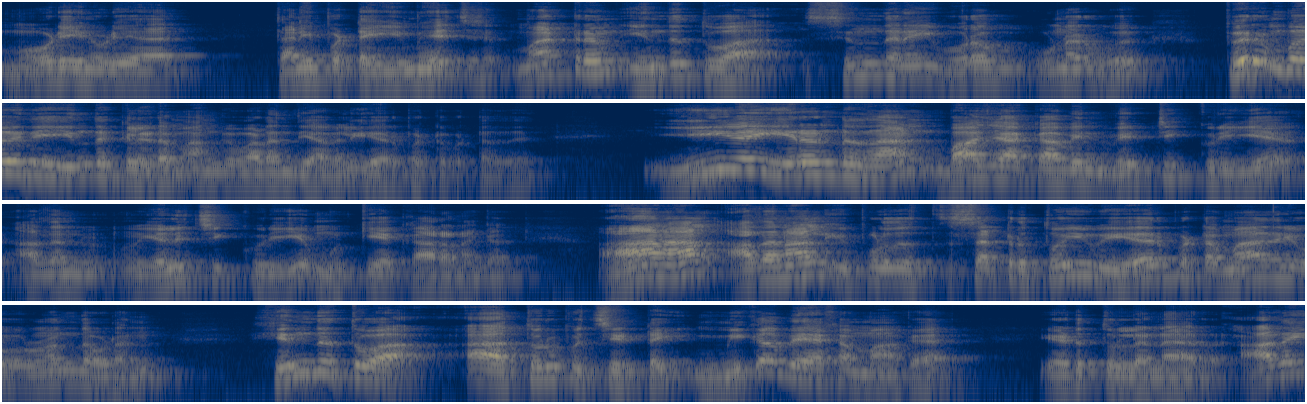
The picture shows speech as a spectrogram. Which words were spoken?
மோடியினுடைய தனிப்பட்ட இமேஜ் மற்றும் இந்துத்துவா சிந்தனை உறவு உணர்வு பெரும்பகுதி இந்துக்களிடம் அங்கு வட இந்தியாவில் இவை இரண்டு தான் பாஜகவின் வெற்றிக்குரிய அதன் எழுச்சிக்குரிய முக்கிய காரணங்கள். ஆனால் அதனால் இப்பொழுது சற்று தொய்வு ஏற்பட்ட மாதிரி உணர்ந்தவுடன் ஹிந்துத்துவ துருப்புச்சீட்டை மிக வேகமாக எடுத்துள்ளனர். அதை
